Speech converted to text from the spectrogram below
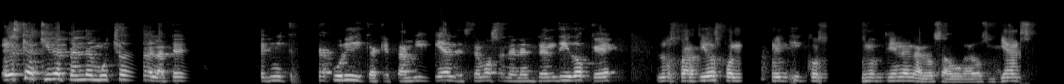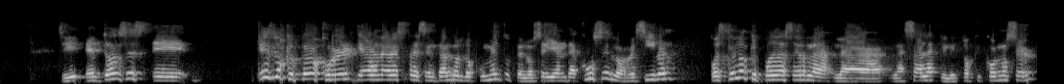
es que aquí depende mucho de la técnica jurídica, que también estemos en el entendido que los partidos políticos no tienen a los abogados ¿sí? Entonces, eh, ¿qué es lo que puede ocurrir ya una vez presentando el documento? Te lo sellan de acuse, lo reciben, pues ¿qué es lo que puede hacer la, la- la sala que le toque conocer?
